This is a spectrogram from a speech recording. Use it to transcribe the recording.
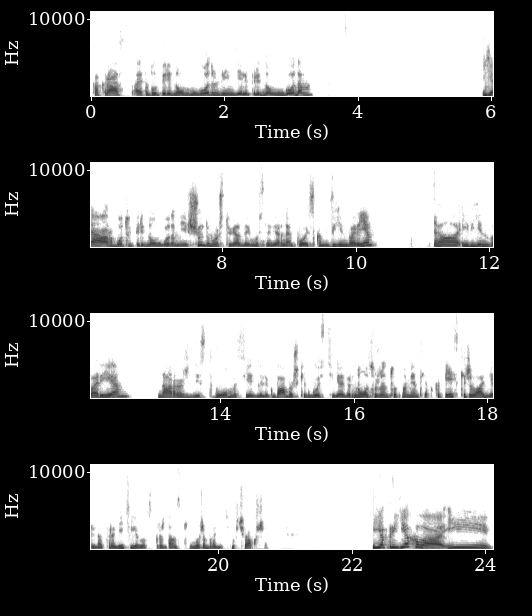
как раз, а это был перед Новым годом, две недели перед Новым годом, я работаю перед Новым годом не ищу, думаю, что я займусь, наверное, поиском в январе. А, и в январе на Рождество мы съездили к бабушке в гости, я вернулась уже на тот момент, я в Копейске жила отдельно от родителей, вот с гражданским мужем, родители в Чувакуше. И я приехала и,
